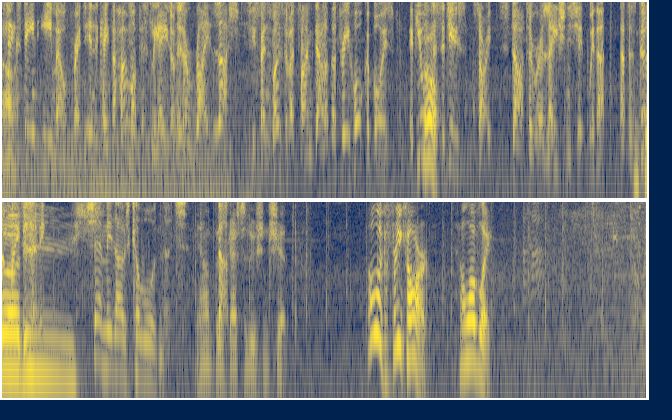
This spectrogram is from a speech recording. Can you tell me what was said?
Oh. 16 email threads indicate the Home Office liaison is a right lush. She spends most of her time down at the Three Hawker Boys. If you want to seduce, sorry, start a relationship with her, that's as good a place as any. Send me those coordinates. Yeah, this guy's solution shit. Oh, look, a free car. How lovely. Uh-huh.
